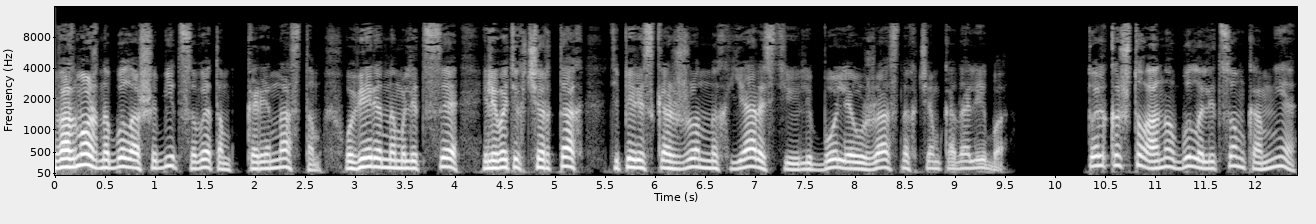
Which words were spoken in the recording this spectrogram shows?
Невозможно было ошибиться в этом коренастом, уверенном лице или в этих чертах, теперь искаженных яростью или более ужасных, чем когда-либо. Только что оно было лицом ко мне,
